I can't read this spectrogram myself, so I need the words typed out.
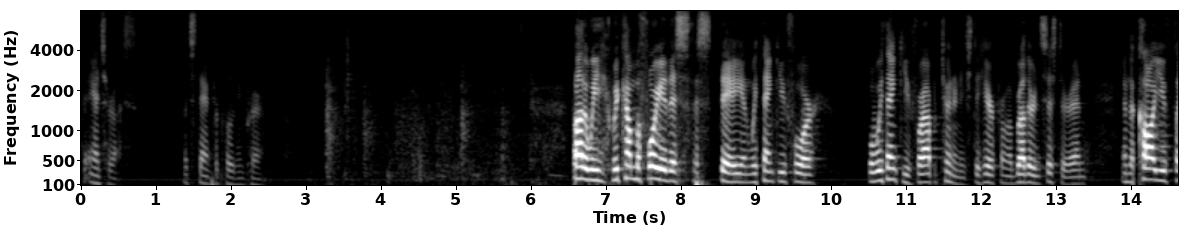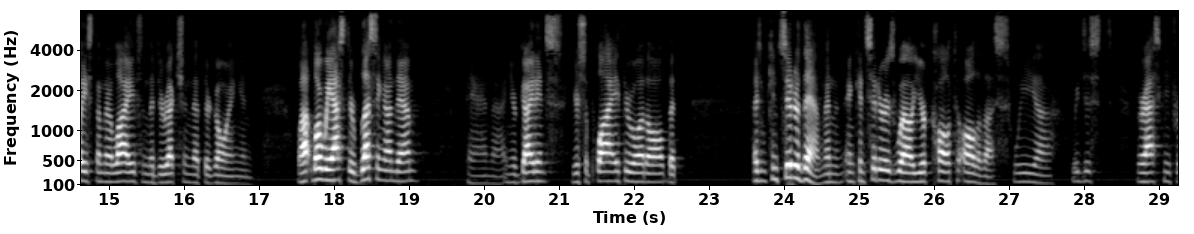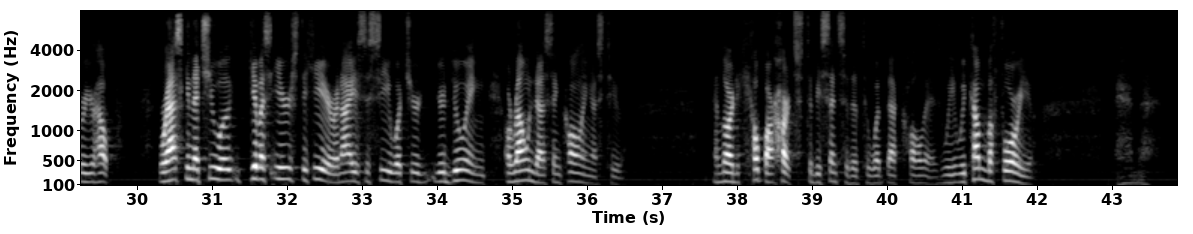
to answer us. Let's stand for closing prayer. Father, we, we come before you this, this day and we thank you for well, we thank you for opportunities to hear from a brother and sister and, and the call you've placed on their lives and the direction that they're going. And well, Lord, we ask your blessing on them and, uh, and your guidance, your supply through it all. But as we consider them and, and consider as well your call to all of us, we, uh, we just, we're asking for your help. We're asking that you will give us ears to hear and eyes to see what you're, you're doing around us and calling us to. And Lord, help our hearts to be sensitive to what that call is. We, we come before you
